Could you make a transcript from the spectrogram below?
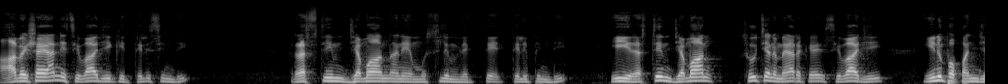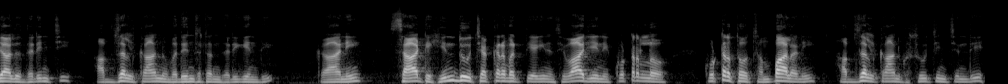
ఆ విషయాన్ని శివాజీకి తెలిసింది. రస్తీం జమాన్ అనే ముస్లిం వ్యక్తే తెలిపింది. ఈ రస్తీం జమాన్ సూచన మేరకే శివాజీ ఇనుప పంజాలు ధరించి అఫ్జల్ ఖాన్ను వధించటం జరిగింది. కానీ సాటి హిందూ చక్రవర్తి అయిన శివాజీని కుట్రలో కుట్రతో చంపాలని అఫ్జల్ ఖాన్కు సూచించింది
